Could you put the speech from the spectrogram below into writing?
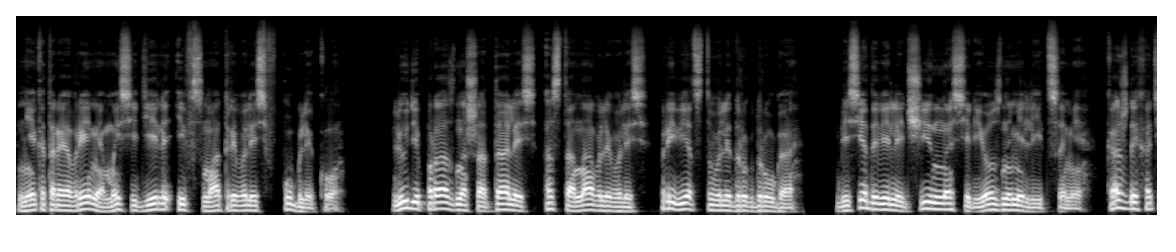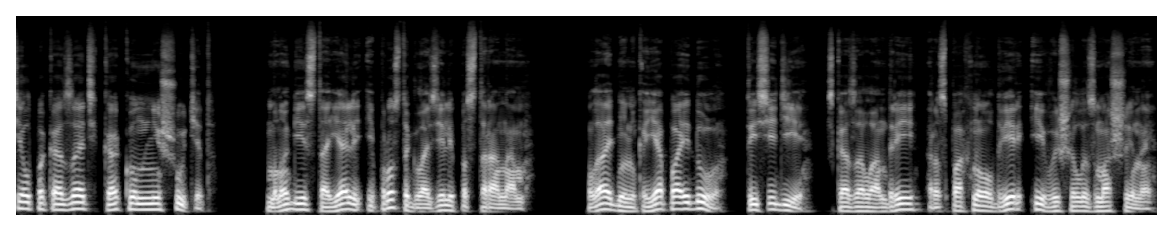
Некоторое время мы сидели и всматривались в публику. Люди праздно шатались, останавливались, приветствовали друг друга, Беседы вели чинно, серьезными лицами. Каждый хотел показать, как он не шутит. Многие стояли и просто глазели по сторонам. «Ладненько, я пойду, ты сиди», – сказал Андрей, распахнул дверь и вышел из машины.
